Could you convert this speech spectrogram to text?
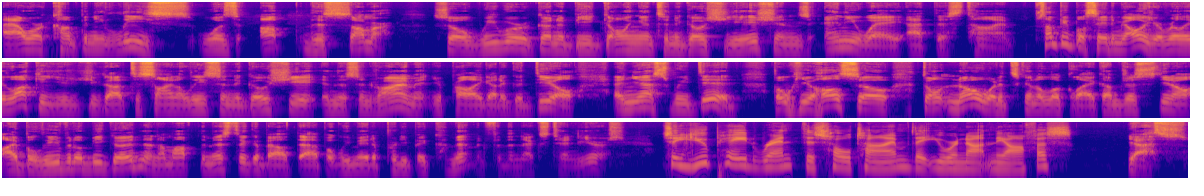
our company lease was up this summer. So we were going to be going into negotiations anyway at this time. Some people say to me, Oh, you're really lucky. You, you got to sign a lease and negotiate in this environment. You probably got a good deal. And yes, we did. But we also don't know what it's going to look like. I'm just, you know, I believe it'll be good and I'm optimistic about that. But we made a pretty big commitment for the next 10 years. So you paid rent this whole time that you were not in the office? Yes.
